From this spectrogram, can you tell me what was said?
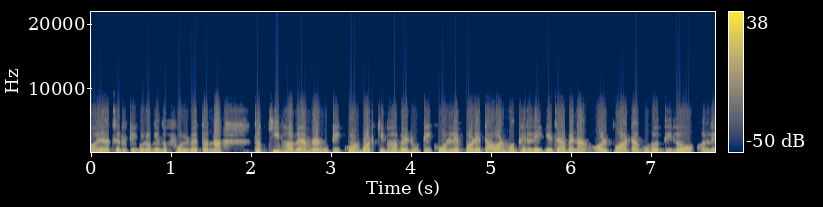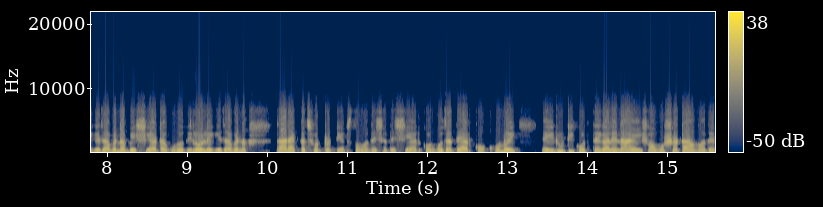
হয়ে যাচ্ছে, রুটিগুলো কিন্তু ফুলবে তো না। তো কীভাবে আমরা রুটি করব আর কীভাবে রুটি করলে পরে তাওয়ার মধ্যে লেগে যাবে না? অল্প আটা গুঁড়ো দিলেও লেগে যাবে না, বেশি আটা গুঁড়ো দিলেও লেগে যাবে না। তার একটা ছোট্ট টিপস তোমাদের সাথে শেয়ার করব যাতে আর কখনোই এই রুটি করতে গেলে না এই সমস্যাটা আমাদের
